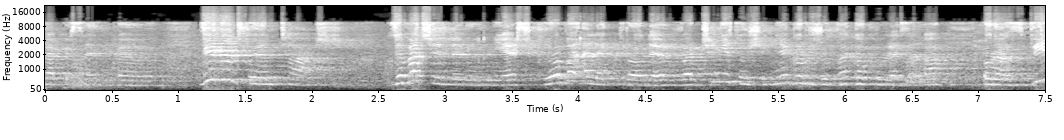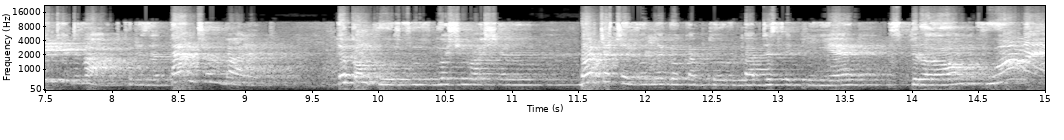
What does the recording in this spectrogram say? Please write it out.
zaśpiewa piosenkę Twoją twarz. Zobaczymy również krowę elektrodę walczynie sąsiedniego Różowego Królestwa oraz Wilki 2, które zatańczą balet. Do konkursu zgłosiła się babcia czerwonego kapturka w dyscyplinie Strong Woman.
